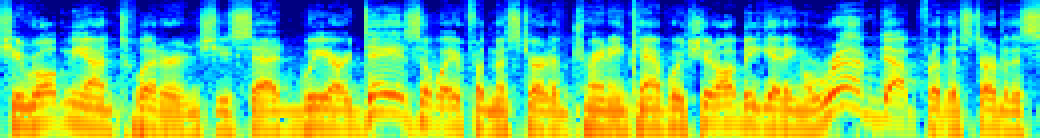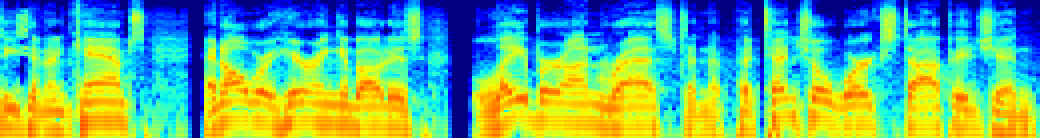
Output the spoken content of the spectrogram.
She wrote me on Twitter and she said, We are days away from the start of training camp. We should all be getting revved up for the start of the season in camps. And all we're hearing about is labor unrest and a potential work stoppage and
